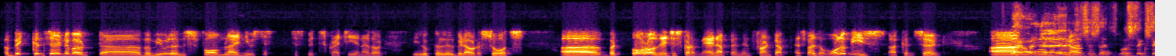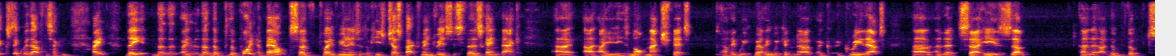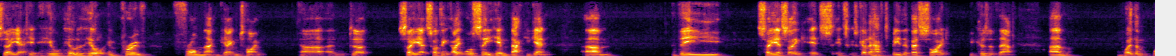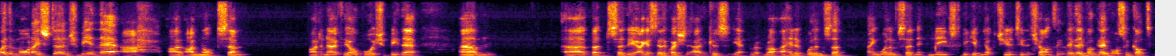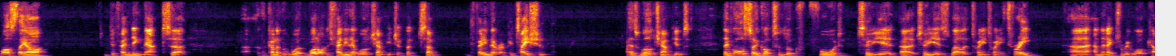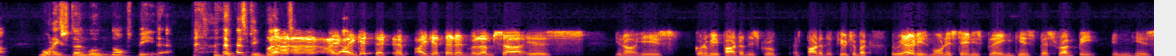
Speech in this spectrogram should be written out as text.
a bit concerned about uh, Vermeulen's form line. He was just just a bit scratchy, and I thought he looked a little bit out of sorts. Uh, but overall, they just got to man up and then front up. As far as the Wallabies are concerned, um, well, on, uh, you know, let's just let's, we'll stick, stick stick with that for a second. I the the the, the, the point about uh, Duane Vermeulen is that look, he's just back from injury. It's his first game back. Uh, I, he's not match fit. I think we I think we can uh, agree that uh, and that uh, he is um, and that, that yeah he'll he'll he'll improve from that game time and so yeah so I think I think we'll see him back again. Um, the so yes, I think it's it's, it's going to have to be the best side because of that. Um, whether whether Morné Steyn should be in there, uh, I, am not. Um, I don't know if the old boy should be there. Um, uh, but so the I guess the other question because uh, yeah, right ahead of Willemse, I think Willemse needs to be given the opportunity the chance. They've, they've, they've also got whilst they are defending that uh, uh kind of the well not defending their world championship, but um, defending their reputation as world champions. They've also got to look forward two years, uh, two years as well at 2023 uh, and the next Rugby World Cup. Morné Steyn will not be there. Let's be blunt. I, I, I, um, I, get that. Uh, I get that. And Willemse is, you know, he's going to be part of this group as part of the future. But the reality is, Morné Steyn is playing his best rugby in his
